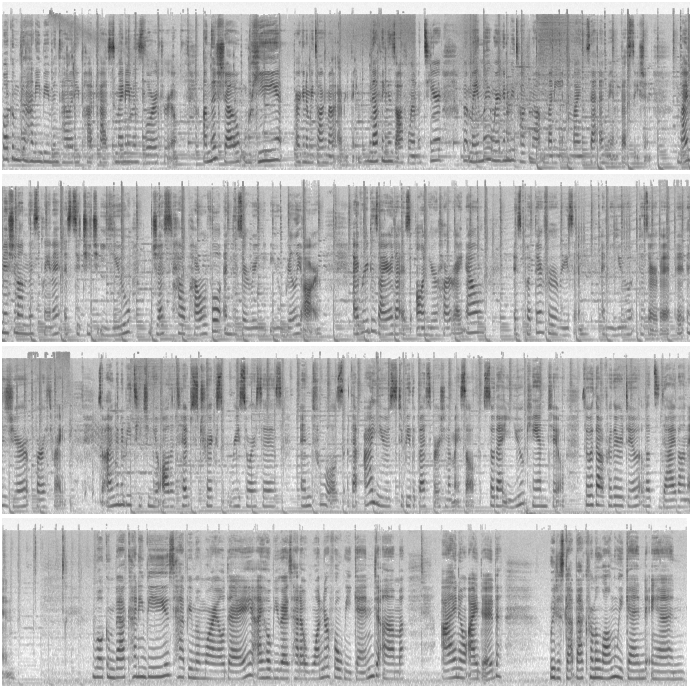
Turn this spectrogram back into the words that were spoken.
Welcome to the Honeybee Mentality Podcast. My name is Laura Drew. On this show, we are going to be talking about everything. Nothing is off limits here, but mainly we're going to be talking about money, mindset, and manifestation. My mission on this planet is to teach you just how powerful and deserving you really are. Every desire that is on your heart right now is put there for a reason, and you deserve it. It is your birthright. So, I'm going to be teaching you all the tips, tricks, resources, and tools that I use to be the best version of myself so that you can too. So, without further ado, let's dive on in. Welcome back, honeybees. Happy Memorial Day. I hope you guys had a wonderful weekend. Um, I know I did. We just got back from a long weekend and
